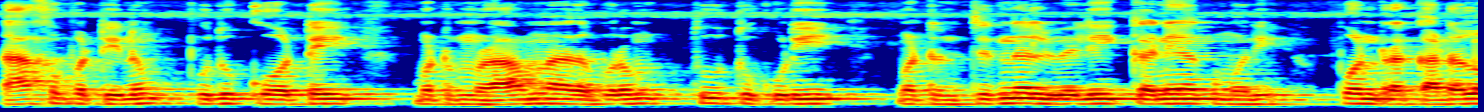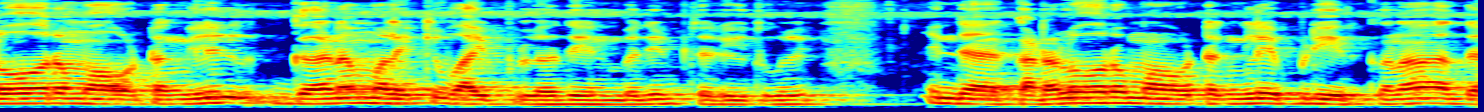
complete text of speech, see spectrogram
நாகப்பட்டினம் புதுக்கோட்டை மற்றும் ராமநாதபுரம் தூத்துக்குடி மற்றும் திருநெல்வேலி கன்னியாகுமரி போன்ற கடலோர மாவட்டங்களில் கனமழைக்கு வாய்ப்புள்ளது என்பதையும் தெரிவித்துள்ளேன் இந்த கடலோர மாவட்டங்கள் எப்படி இருக்குன்னா அந்த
